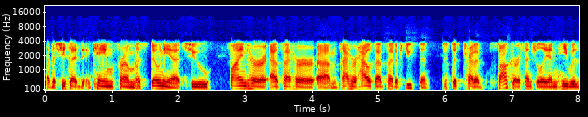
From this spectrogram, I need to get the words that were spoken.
that she said came from Estonia to find her outside her um, at her house outside of Houston, just to try to stalk her essentially, and he was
